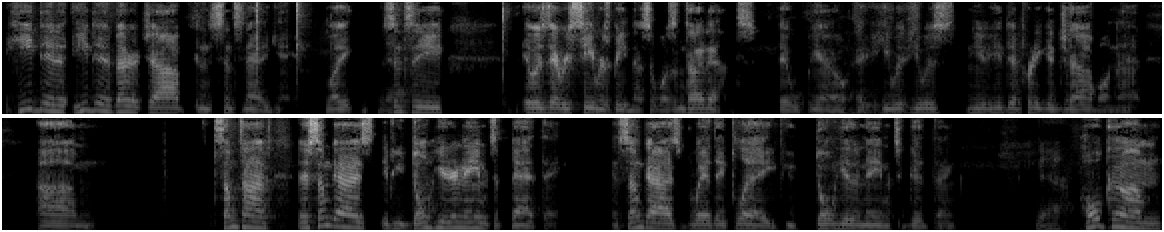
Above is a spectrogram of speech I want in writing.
he did he did a better job in the Cincinnati game. Like Yeah. since he it was their receivers beating us, it wasn't tight ends. It you know he was he was he, he did a pretty good job on that. Um, sometimes there's some guys if you don't hear their name, it's a bad thing, and some guys the way they play, if you don't hear their name, it's a good thing. Yeah. Holcomb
